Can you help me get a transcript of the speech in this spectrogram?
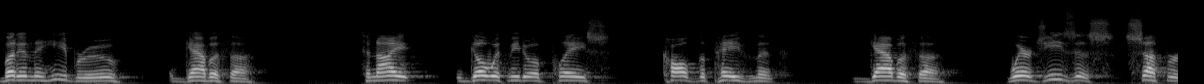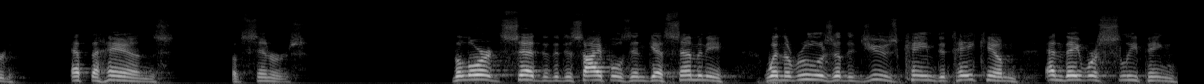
but in the Hebrew, Gabbatha. Tonight, go with me to a place called the pavement, Gabbatha, where Jesus suffered at the hands of sinners. The Lord said to the disciples in Gethsemane, when the rulers of the Jews came to take him and they were sleeping.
